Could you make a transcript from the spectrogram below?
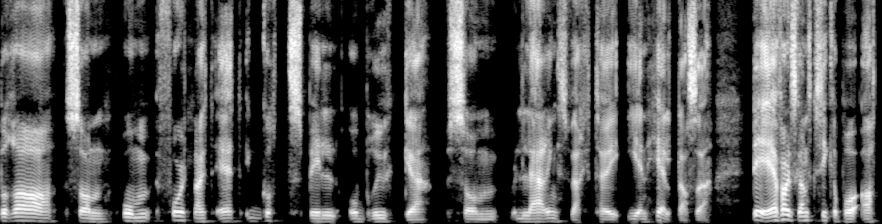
bra sånn Om Fortnite er et godt spill å bruke som læringsverktøy i en hel klasse. Det er jeg faktisk ganske sikker på at,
